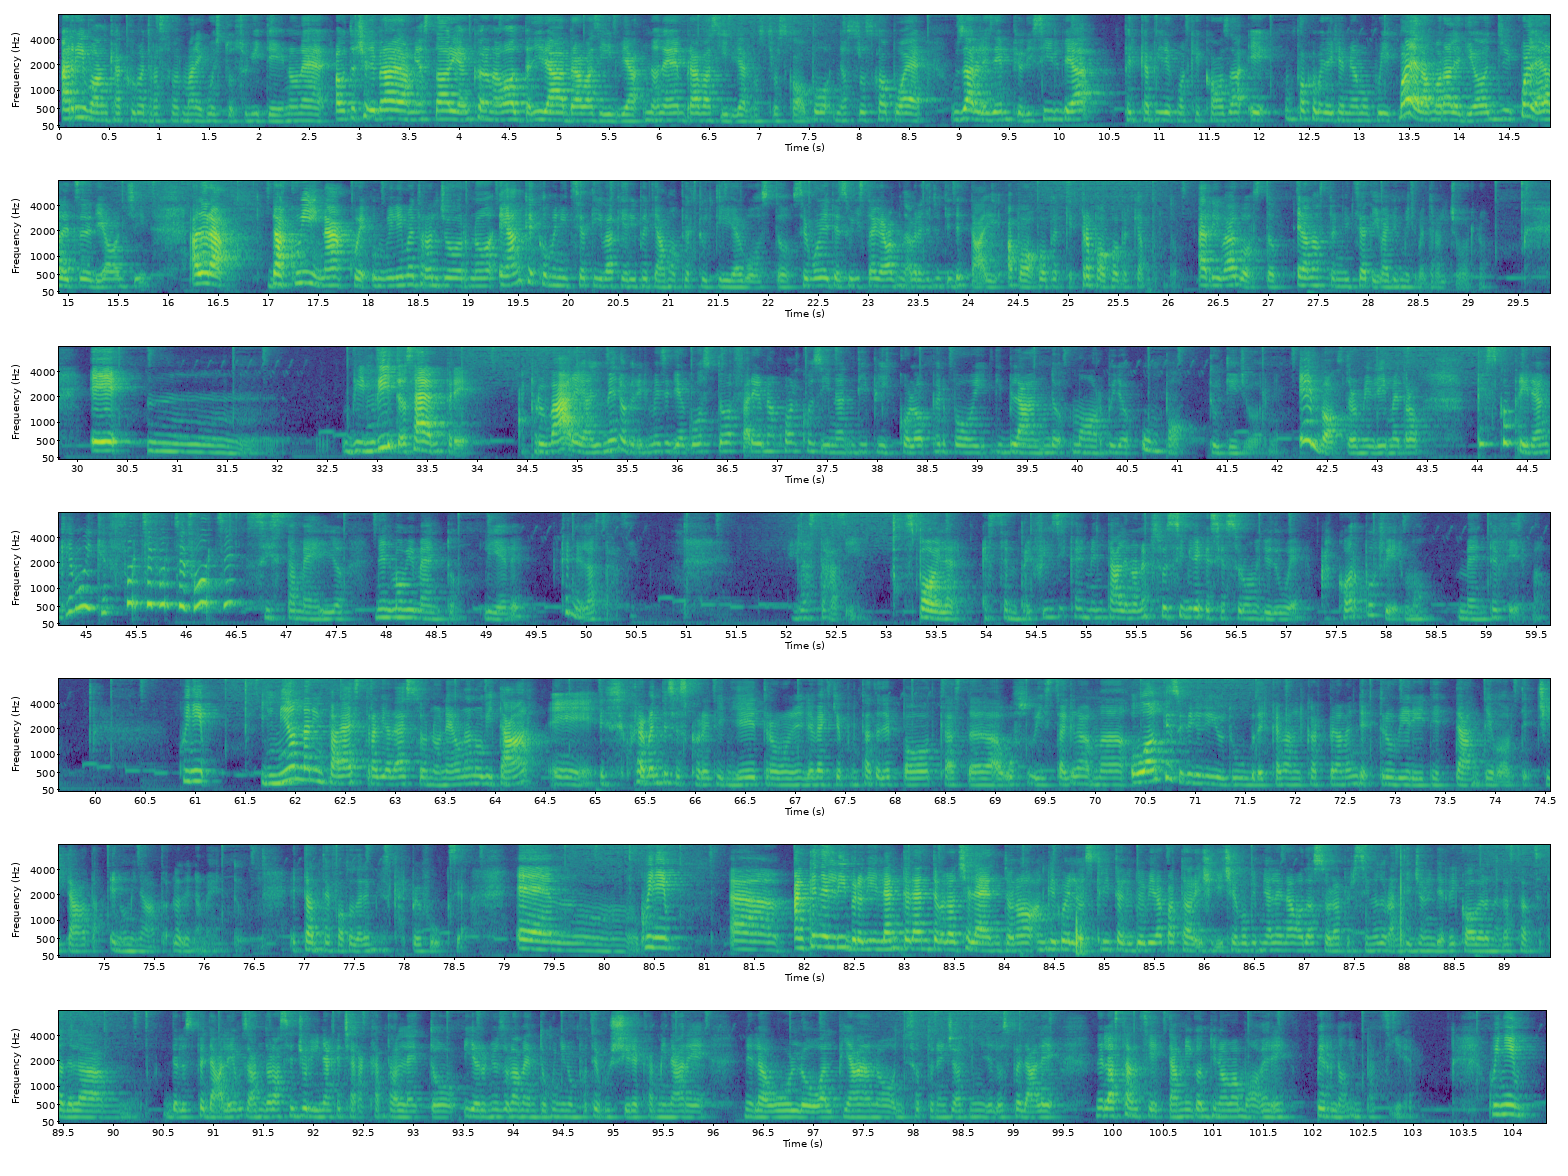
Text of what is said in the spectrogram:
Arrivo anche a come trasformare questo su di te, non è autocelebrare la mia storia ancora una volta dire ah brava Silvia, non è brava Silvia il nostro scopo, il nostro scopo è usare l'esempio di Silvia per capire qualche cosa e un po' come le chiamiamo qui, qual è la morale di oggi, qual è la lezione di oggi. Allora, da qui nacque un millimetro al giorno e anche come iniziativa che ripetiamo per tutti gli agosto. Se volete su Instagram avrete tutti i dettagli a poco, perché, tra poco perché appunto arriva agosto e la nostra iniziativa di un millimetro al giorno. E mm, vi invito sempre a provare almeno per il mese di agosto a fare una qualcosina di piccolo per voi, di blando, morbido, un po' tutti i giorni. E il vostro millimetro per scoprire anche voi che forse, forse, forse si sta meglio nel movimento lieve che nella stasi. E la stasi, spoiler, è sempre fisica e mentale, non è possibile che sia solo uno di due, a corpo fermo, mente ferma. Quindi il mio andare in palestra di adesso non è una novità e, e, sicuramente se scorrete indietro nelle vecchie puntate del podcast uh, o su Instagram o anche sui video di YouTube del canale Il Corpo e la Mente troverete tante volte citata e nominato l'allenamento e tante foto delle mie scarpe fucsia. E, um, quindi Uh, anche nel libro di Lento Lento Veloce Lento, no? anche quello scritto nel 2014, dicevo che mi allenavo da sola persino durante i giorni del ricovero nella stanzetta della, dell'ospedale usando la seggiolina che c'era accanto al letto. Io ero in isolamento quindi non potevo uscire e camminare nella hall o al piano sotto nei giardini dell'ospedale. Nella stanzetta mi continuavo a muovere per non impazzire. Quindi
